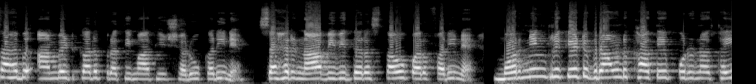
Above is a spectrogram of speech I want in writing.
સાહેબ આંબેડકર પ્રતિમાથી શરૂ કરીને શહેરના વિવિધ રસ્તાઓ પર ફરીને મોર્નિંગ ક્રિકેટ ગ્રાઉન્ડ ખાતે પૂર્ણ થઈ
